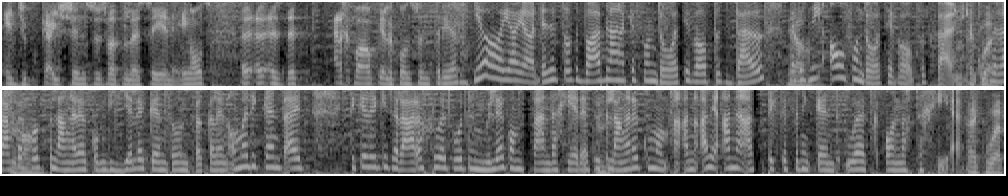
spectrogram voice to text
education soos wat hulle sê in Engels. Uh, uh, is dit erg waarop julle konsentreer? Ja, ja, ja, dit is ons 'n baie belangrike fondasie waarop ons bou, maar Ja. dis nie al fondasie waarop ons bou nie. Ek Dit is regtig vir ons belangrik om die hele kind te ontwikkel en omdat die kind uit die kindertjies regtig groot word in moeilike omstandighede, is dit Mhm. belangrik om aan al die ander aspekte van die kind ook aandag te gee. Ek hoor.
